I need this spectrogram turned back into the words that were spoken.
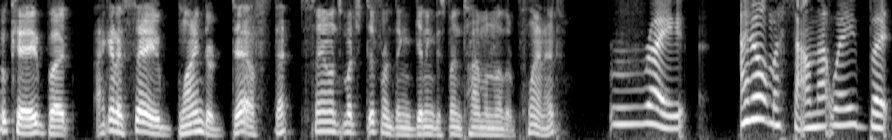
Okay, but I gotta say, blind or deaf, that sounds much different than getting to spend time on another planet. Right. I know it must sound that way, but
